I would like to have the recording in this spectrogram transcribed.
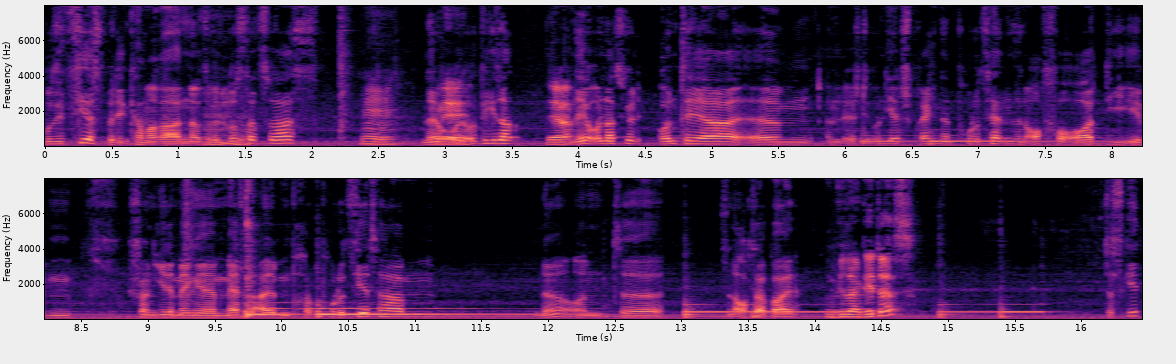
musizierst mit den Kameraden. Also wenn du Lust dazu hast. Hm. Ne? Nee. Und, und wie gesagt, Ja. ne? und natürlich und der ähm, und die entsprechenden Produzenten sind auch vor Ort, die eben schon jede Menge Metal-Alben pro- produziert haben. Ne? Und äh, sind auch dabei. Und wie lange geht das? Das geht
